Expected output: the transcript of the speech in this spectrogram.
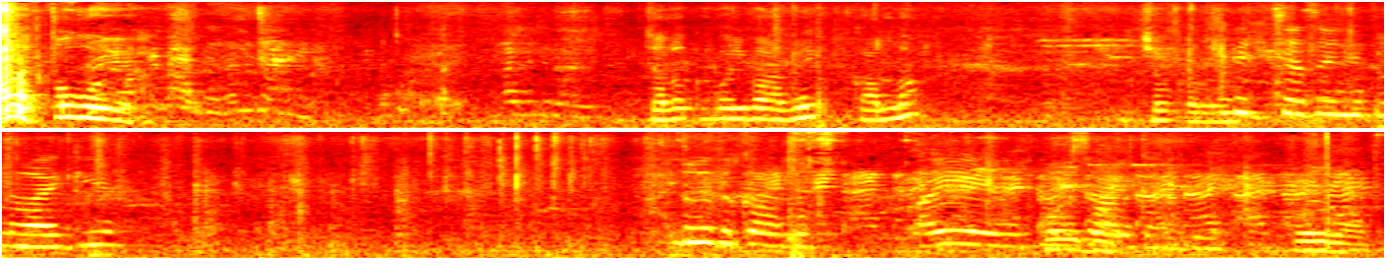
हाँ तो हो गया चलो कोई बात नहीं, कर लो। अच्छा करो। पीछे से निकलवाएगी। नुकसान कोई बात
